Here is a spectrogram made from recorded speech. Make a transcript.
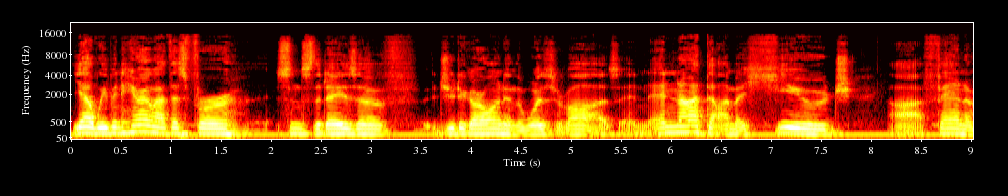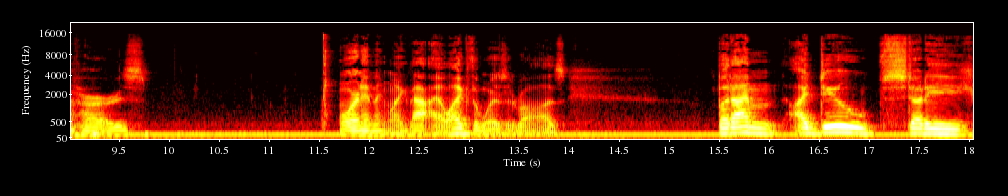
yeah, we've been hearing about this for since the days of Judy Garland in the Wizard of Oz, and and not that I'm a huge uh, fan of hers or anything like that. I like the Wizard of Oz, but I'm I do study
